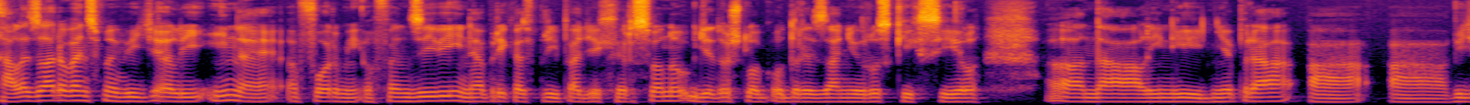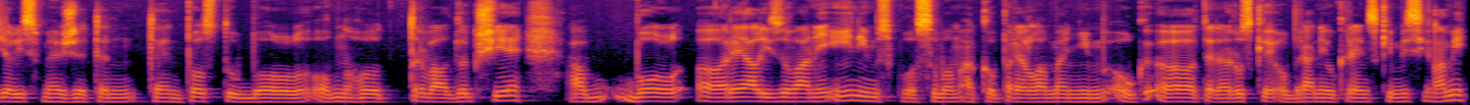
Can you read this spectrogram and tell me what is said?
ale zároveň sme videli iné formy ofenzívy, napríklad v prípade Chersonu, kde došlo k odrezaniu ruských síl na línii Dnepra a, a videli sme, že ten, ten postup bol o mnoho trval dlhšie a bol realizovaný iným spôsobom ako prelomením teda ruskej obrany ukrajinskými silami.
